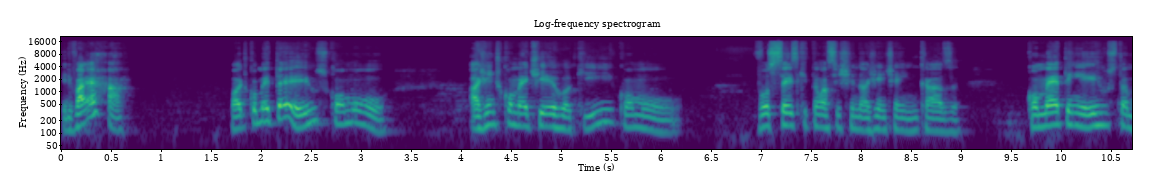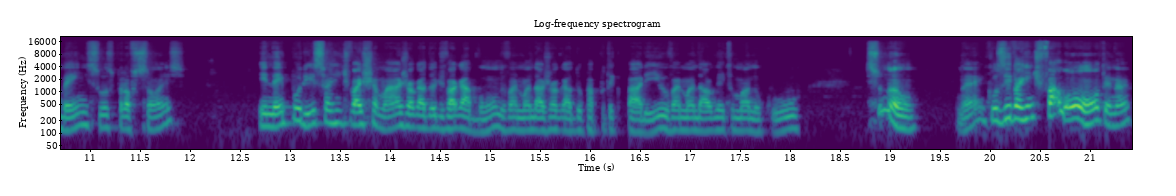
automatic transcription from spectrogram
Ele vai errar. Pode cometer erros, como a gente comete erro aqui, como vocês que estão assistindo a gente aí em casa cometem erros também em suas profissões. E nem por isso a gente vai chamar jogador de vagabundo, vai mandar jogador pra puta que pariu, vai mandar alguém tomar no cu. Isso não. Né? Inclusive, a gente falou ontem, né?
